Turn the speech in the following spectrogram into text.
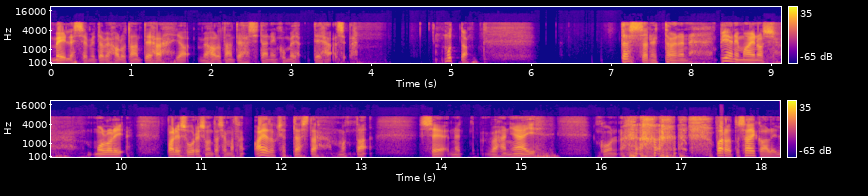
meille se, mitä me halutaan tehdä, ja me halutaan tehdä sitä niin kuin me tehdään sitä. Mutta tässä nyt tämmöinen pieni mainos. Mulla oli paljon suurisuuntaisemmat ajatukset tästä, mutta se nyt vähän jäi, kun varoitusaika oli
